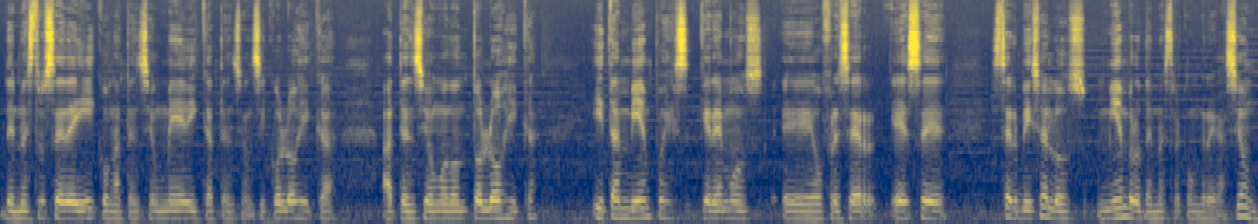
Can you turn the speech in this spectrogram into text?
de nuestro CDI con atención médica, atención psicológica, atención odontológica y también pues queremos eh, ofrecer ese servicio a los miembros de nuestra congregación.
